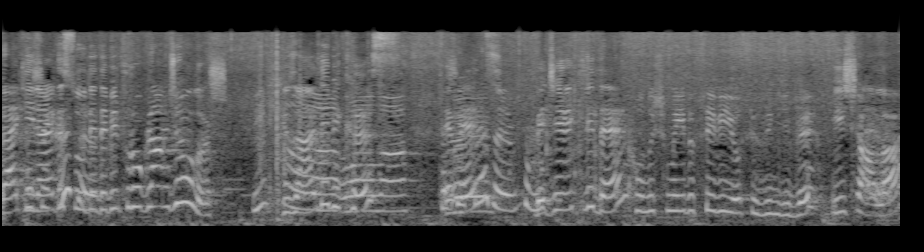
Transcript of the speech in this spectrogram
Belki ileride Sude de bir programcı olur. Güzel de bir kız. Vallahi. Teşekkür Evet. ederim. Becerikli de Konuşmayı da seviyor sizin gibi. İnşallah.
